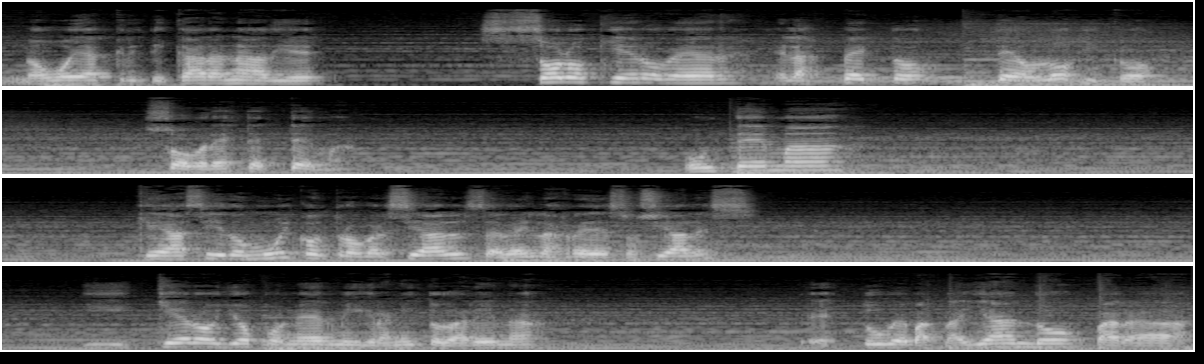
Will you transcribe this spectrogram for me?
No voy a criticar a nadie. Solo quiero ver el aspecto teológico sobre este tema. Un tema que ha sido muy controversial, se ve en las redes sociales. Y quiero yo poner mi granito de arena. Estuve batallando para,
